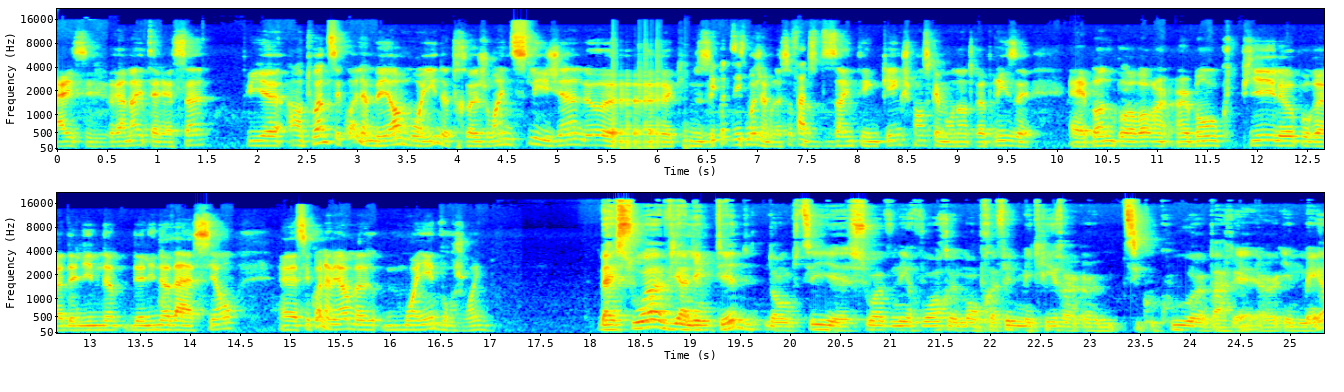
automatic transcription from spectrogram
Hey, c'est vraiment intéressant. Puis, euh, Antoine, c'est quoi le meilleur moyen de te rejoindre? Si les gens là, euh, qui nous écoutent disent Moi, j'aimerais ça faire du design thinking. Je pense que mon entreprise est, bonne pour avoir un, un, bon coup de pied là, pour de l'innovation. Euh, c'est quoi le meilleur moyen de vous rejoindre? Ben, soit via LinkedIn, donc, tu sais, euh, soit venir voir euh, mon profil, m'écrire un, petit coucou par un email,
